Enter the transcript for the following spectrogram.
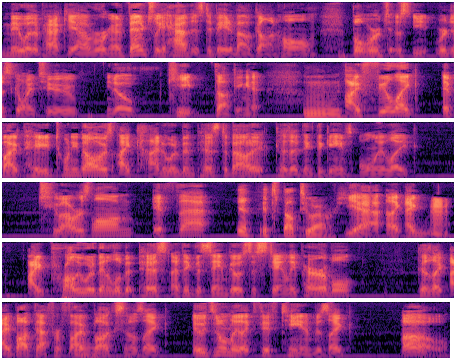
Mayweather Pacquiao. We're gonna eventually have this debate about Gone Home, but we're just we're just going to you know keep ducking it. Mm, I feel like if I paid twenty dollars, I kind of would have been pissed about it because I think the game's only like two hours long, if that. yeah, it's about two hours. Yeah, like I, Hmm. I probably would have been a little bit pissed. I think the same goes to Stanley Parable, because like I bought that for five Oh. bucks, and I was like, it was normally like fifteen. I'm just like, oh,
